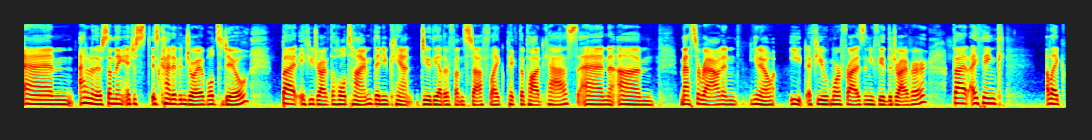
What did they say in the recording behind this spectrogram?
and I don't know. There's something. It just is kind of enjoyable to do. But if you drive the whole time, then you can't do the other fun stuff like pick the podcasts and um, mess around and you know eat a few more fries than you feed the driver. But I think like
